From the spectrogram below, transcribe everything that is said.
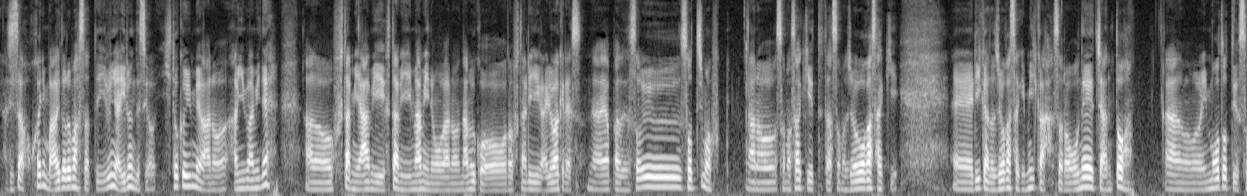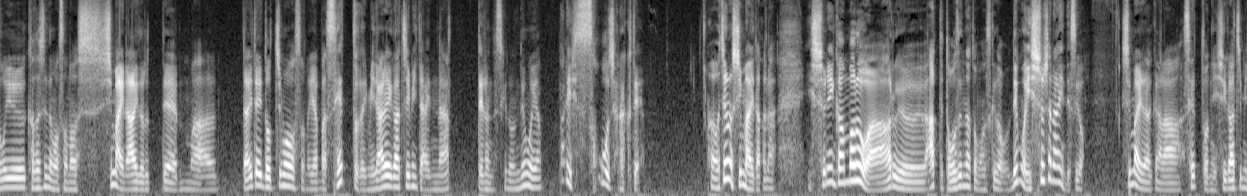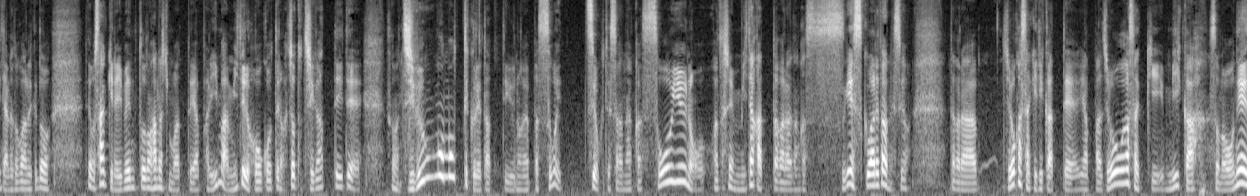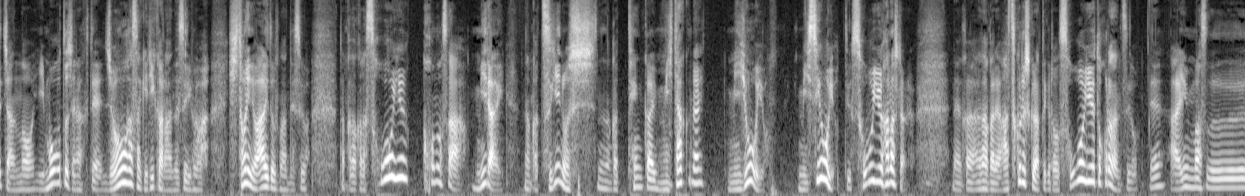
実は他にもアイドルマスターっているにはいるんですよ。一組目は、あの、アミマミね。あの、二見アミ、二見マミの、あの、ナムコの二人がいるわけです。やっぱ、そういう、そっちも、あの、そのさっき言ってた、その城ヶ崎、えー、リカと城ヶ崎美香、そのお姉ちゃんと、あの、妹っていう、そういう形でも、その姉妹のアイドルって、まあ、大体どっちも、その、やっぱセットで見られがちみたいになってるんですけど、でもやっぱりそうじゃなくて、もちろん姉妹だから、一緒に頑張ろうはある、あって当然だと思うんですけど、でも一緒じゃないんですよ。姉妹だからセットにしがちみたいなとこあるけど、でもさっきのイベントの話もあって、やっぱり今見てる方向っていうのはちょっと違っていて、その自分を持ってくれたっていうのがやっぱすごい強くてさ、なんかそういうのを私は見たかったから、なんかすげえ救われたんですよ。だから、城ヶ崎里香って、やっぱ城ヶ崎美香、そのお姉ちゃんの妹じゃなくて、城ヶ崎里香なんですよ、今は。一人のアイドルなんですよ。だから、だからそういうこのさ、未来、なんか次のなんか展開見たくない？見ようよ。見せようよっていう、そういう話なのよ。なんか、なんかね、暑苦しくなったけど、そういうところなんですよ。ね。アイマス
